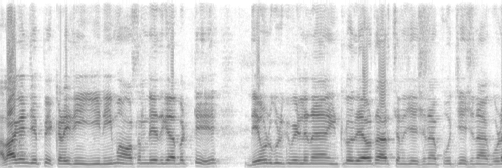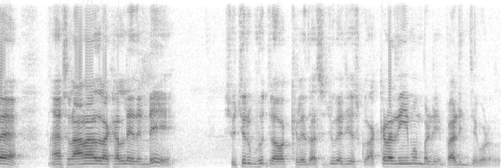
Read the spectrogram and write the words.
అలాగని చెప్పి ఇక్కడ ఈ- నియమం అవసరం లేదు కాబట్టి దేవుడి గుడికి వెళ్ళినా ఇంట్లో దేవతార్చన చేసినా పూజ చేసినా కూడా స్నానాదులు అక్కర్లేదండి. శుచిర్భూతులు అవ్వక్కర్లేదు. అశుచిగా చేసుకో అక్కడ నియమం పడి పాటించకూడదు.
